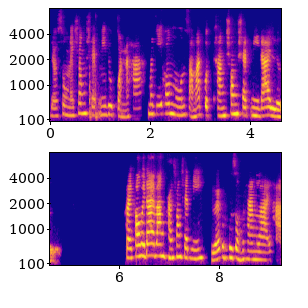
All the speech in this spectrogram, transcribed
เดี๋ยวส่งในช่องแชทนี้ดูก่อนนะคะ เมื่อกี้ห้องนู้นสามารถกดทางช่องแชทนี้ได้เลย ใครเข้าไม่ได้บ้างทางช่องแชทนี้ หรือให้คุณครูส่งไปทางไลน์ค่ะ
